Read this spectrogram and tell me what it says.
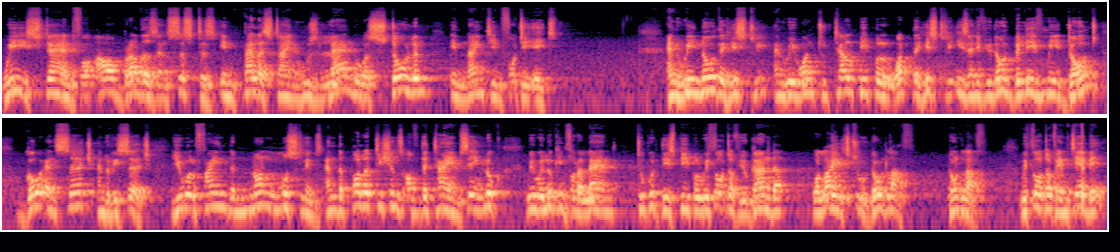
we stand for our brothers and sisters in Palestine whose land was stolen in 1948. And we know the history and we want to tell people what the history is. And if you don't believe me, don't. Go and search and research. You will find the non-Muslims and the politicians of the time saying, look, we were looking for a land to put these people. We thought of Uganda. Wallahi, it's true. Don't laugh. Don't laugh. We thought of Entebbe.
